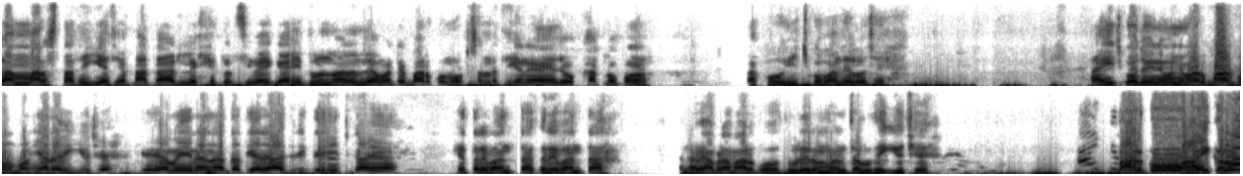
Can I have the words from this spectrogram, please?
ગામમાં રસ્તા થઈ ગયા છે પાકા, એટલે ખેતર સિવાય કાંઈ ધૂળનો આનંદ લેવા માટે બાળકોનો ઓપ્શન નથી અને અહીંયા જો ખાટલો પણ આખો હિંચકો બાંધેલો છે. આ હિંચકો જોઈને મને મારું બાળપણ પણ યાદ આવી ગયું છે કે અમે નાના હતા ત્યારે આ જ રીતે હિંચકા અહીંયા ખેતરે બાંધતા, ઘરે બાંધતા. અને હવે આપણા બાળકો ધૂળે રમવાનું ચાલુ થઈ ગયું છે. બાળકો હાય કરો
